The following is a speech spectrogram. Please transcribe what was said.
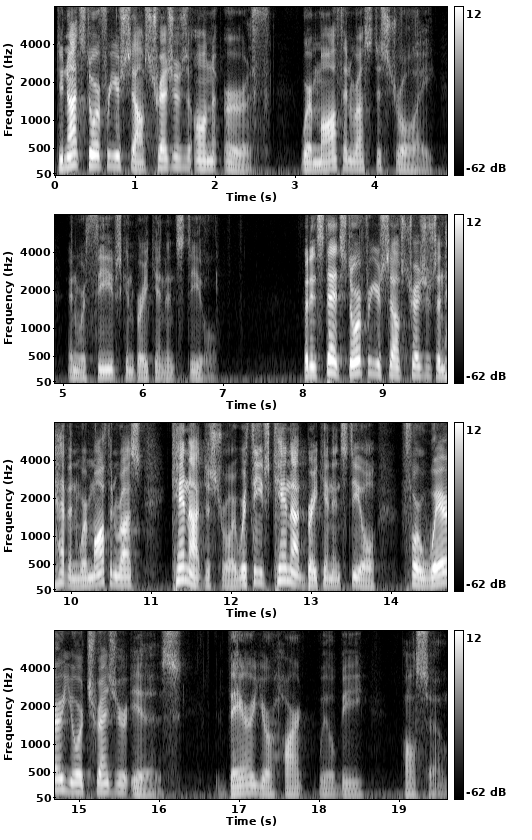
Do not store for yourselves treasures on earth where moth and rust destroy and where thieves can break in and steal but instead, store for yourselves treasures in heaven where moth and rust cannot destroy, where thieves cannot break in and steal. For where your treasure is, there your heart will be also.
